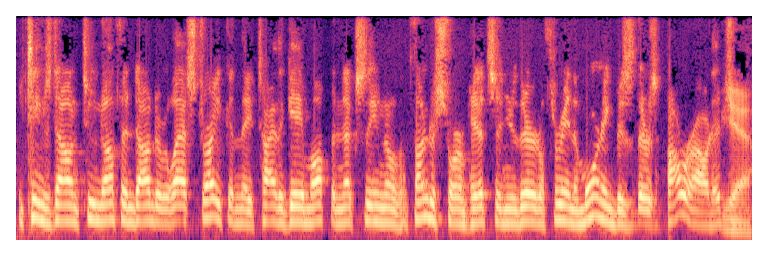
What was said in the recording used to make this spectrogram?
the team's down two nothing down to a last strike, and they tie the game up, and next thing you know, the thunderstorm hits, and you're there till three in the morning because there's a power outage. Yeah.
